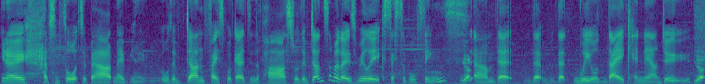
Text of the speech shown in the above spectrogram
you know, have some thoughts about maybe you know, or they've done Facebook ads in the past, or they've done some of those really accessible things Yeah. um, that that that we or they can now do. Yeah.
